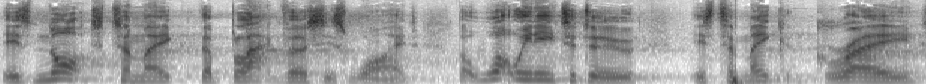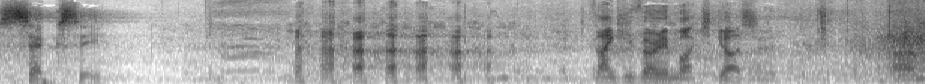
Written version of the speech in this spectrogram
is not to make the black versus white, but what we need to do is to make grey sexy. Thank you very much, Gus. Um,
